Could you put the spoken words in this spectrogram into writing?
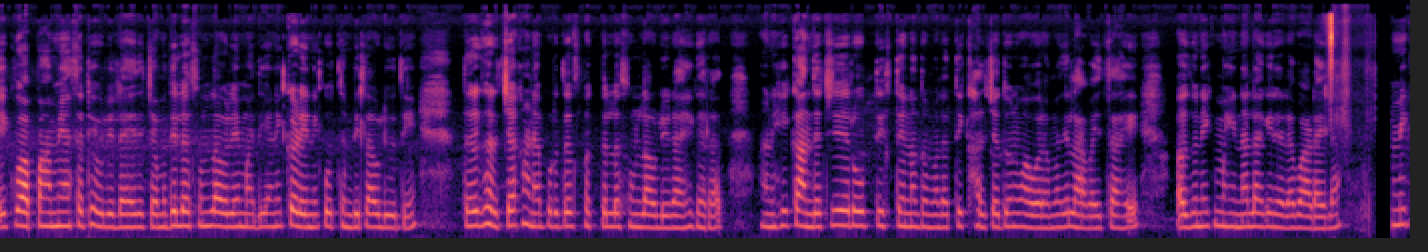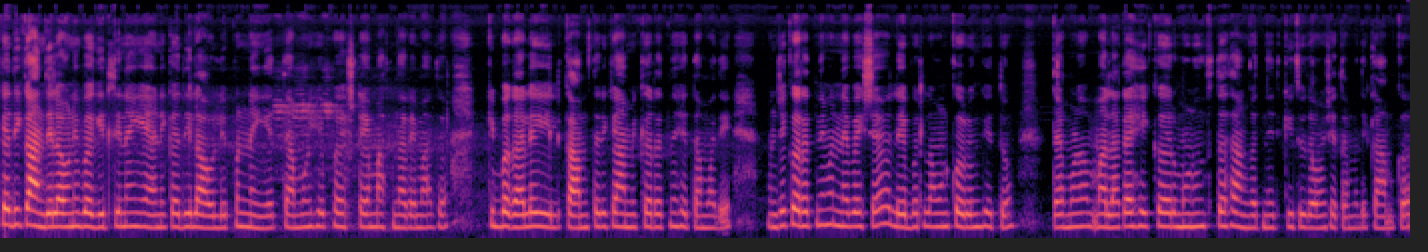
एक वापा आम्ही असं ठेवलेला आहे त्याच्यामध्ये लसूण लावले मध्ये आणि कडेने कोथिंबीर लावली होती. तर घरच्या खाण्यापुरतंच फक्त लसूण लावलेलं आहे घरात. आणि हे कांद्याचे रोप दिसते ना तुम्हाला ते खालच्या दोन वावरामध्ये लावायचं आहे. अजून एक महिना लागेल याला वाढायला. मी कधी कांदे लावणे बघितली नाही आहे आणि कधी लावले पण नाही आहेत त्यामुळे हे फर्स्ट टाईम असणार आहे माझं की बघायला येईल. काम तरी काय आम्ही करत नाही शेतामध्ये. म्हणजे करत नाही म्हणण्यापेक्षा लेबर लावून करून घेतो. त्यामुळं मला काय हे कर म्हणून सुद्धा सांगत नाहीत की तू जाऊन शेतामध्ये काम कर.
